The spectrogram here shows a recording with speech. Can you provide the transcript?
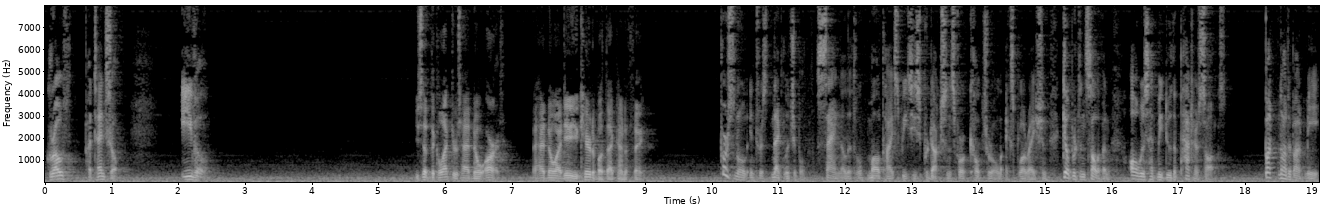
growth, potential. Evil. You said the collectors had no art. I had no idea you cared about that kind of thing. Personal interest negligible. Sang a little. Multi-species productions for cultural exploration. Gilbert and Sullivan always had me do the patter songs. But not about me.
